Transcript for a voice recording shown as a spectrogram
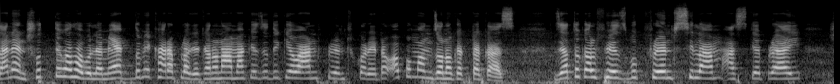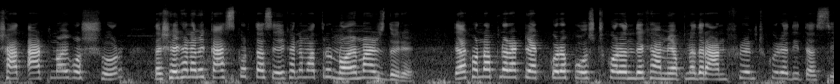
জানেন? সত্যি কথা বলে, আমি একদমই খারাপ লাগে। কারণ আমাকে যদি কেউ আনফ্রেন্ড করে, এটা অপমানজনক একটা কাজ। যতকাল ফেসবুক ফ্রেন্ড ছিলাম, আজকে প্রায় সাত, আট, নয় বছর, তা সেখানে আমি কাজ করতেছি এখানে মাত্র নয় মাস ধরে। তো এখন আপনারা ট্যাগ করে পোস্ট করেন দেখে আমি আপনাদের আনফ্রেন্ড করে দিতেছি।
